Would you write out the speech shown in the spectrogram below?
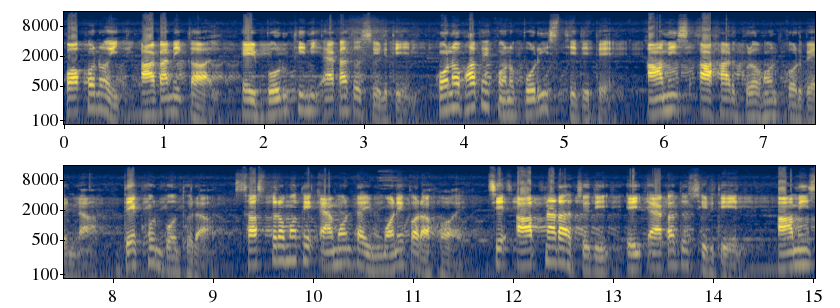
কখনোই আগামীকাল এই বরুথিনী একাদশীর দিন কোনোভাবে কোনো পরিস্থিতিতে আমিষ আহার গ্রহণ করবেন না। দেখুন বন্ধুরা, শাস্ত্রমতে এমনটাই মনে করা হয় যে আপনারা যদি এই একাদশীর দিন আমিষ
